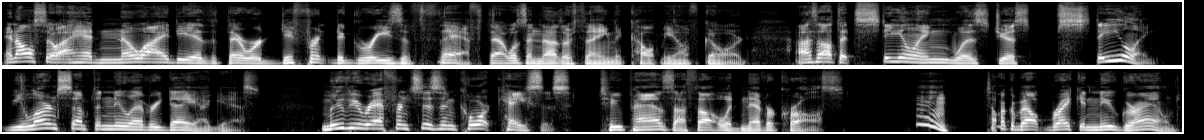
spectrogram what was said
And also, I had no idea that there were different degrees of theft. That was another thing that caught me off guard. I thought that stealing was just stealing. You learn something new every day, I guess. Movie references and court cases. Two paths I thought would never cross. Hmm, talk about breaking new ground.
